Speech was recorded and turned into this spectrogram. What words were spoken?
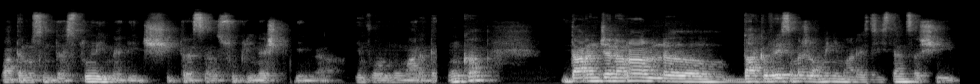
poate nu sunt destui medici și trebuie să suplinești din, uh, din volumul mare de muncă. Dar, în general, uh, dacă vrei să mergi la minima rezistență și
